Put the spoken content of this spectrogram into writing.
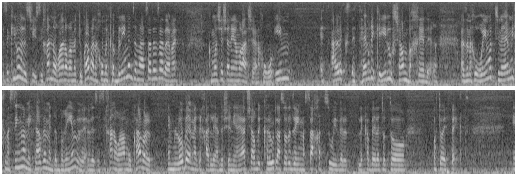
זה כאילו איזושהי שיחה נורא נורא מתוקה, ואנחנו מקבלים את זה מהצד הזה באמת, כמו ששני אמרה, שאנחנו רואים את אלכס, את הנרי כאילו שם בחדר. אז אנחנו רואים את שניהם נכנסים למיטה ומדברים, וזו שיחה נורא עמוקה, אבל הם לא באמת אחד ליד השני. היה אפשר בקלות לעשות את זה עם מסך חצוי ולקבל את אותו, אותו אפקט. אמ,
